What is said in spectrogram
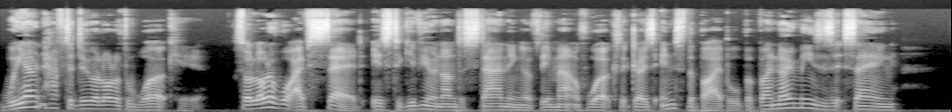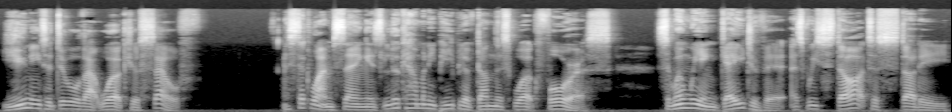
we don't have to do a lot of the work here. So, a lot of what I've said is to give you an understanding of the amount of work that goes into the Bible, but by no means is it saying you need to do all that work yourself. Instead, what I'm saying is, look how many people have done this work for us. So when we engage with it, as we start to study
